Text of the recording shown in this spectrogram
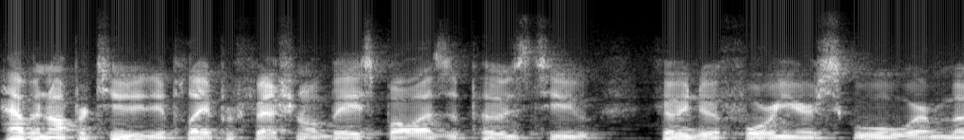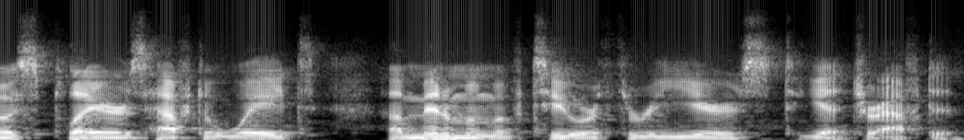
have an opportunity to play professional baseball as opposed to going to a four year school where most players have to wait a minimum of two or three years to get drafted.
